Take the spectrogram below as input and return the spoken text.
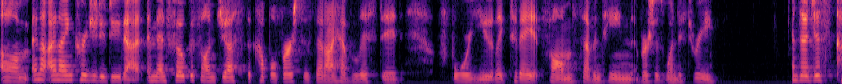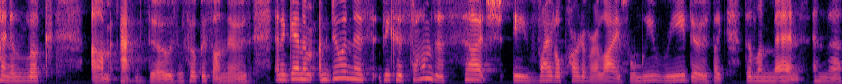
um, and, and I encourage you to do that and then focus on just the couple verses that I have listed for you. Like today it's Psalm 17, verses 1 to 3. And so just kind of look um, at those and focus on those. And again, I'm, I'm doing this because Psalms is such a vital part of our lives. When we read those, like the laments and the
